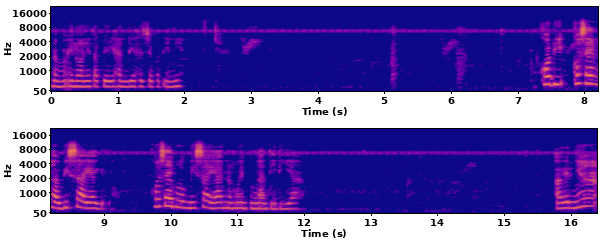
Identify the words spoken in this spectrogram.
nemuin wanita pilihan dia secepat ini? Kok di kok saya nggak bisa ya gitu? Kok saya belum bisa ya nemuin pengganti dia? Akhirnya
